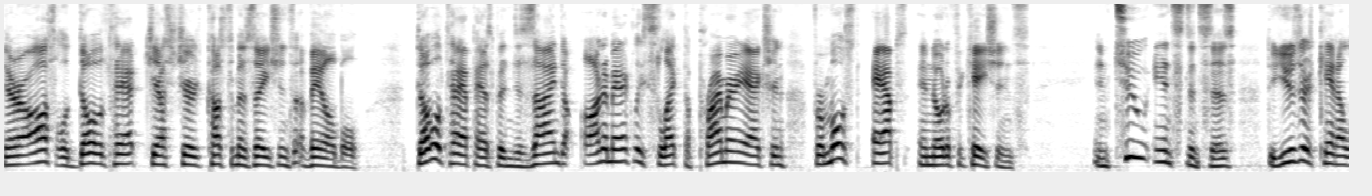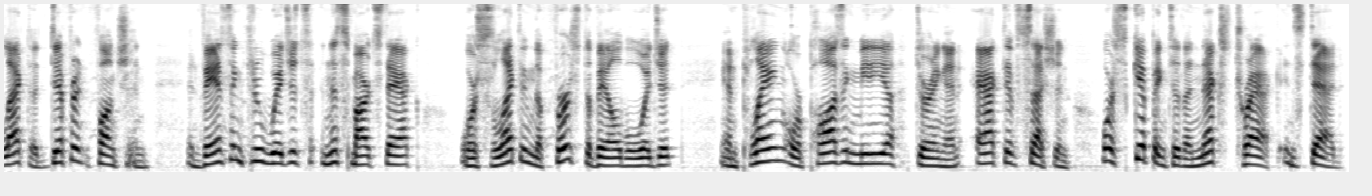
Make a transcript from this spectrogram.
There are also double tap gesture customizations available. Double Tap has been designed to automatically select the primary action for most apps and notifications. In two instances, the user can elect a different function, advancing through widgets in the Smart Stack, or selecting the first available widget and playing or pausing media during an active session, or skipping to the next track instead.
